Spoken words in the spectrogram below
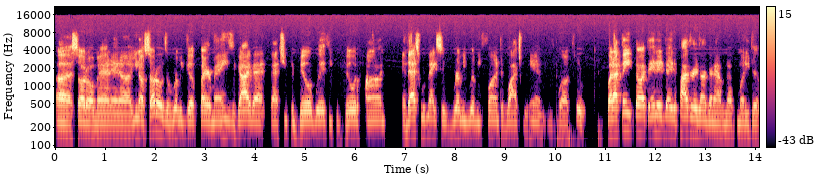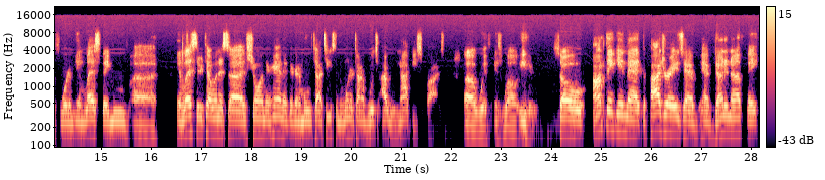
uh, Soto, man. And uh, you know, Soto is a really good player, man. He's a guy that that you can build with, you can build upon, and that's what makes it really, really fun to watch with him as well too. But I think though, at the end of the day, the Padres aren't going to have enough money to afford him unless they move. Uh, unless they're telling us, uh, showing their hand that they're going to move Tatis in the wintertime, which I will not be surprised uh, with as well either. So I'm thinking that the Padres have have done enough. They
